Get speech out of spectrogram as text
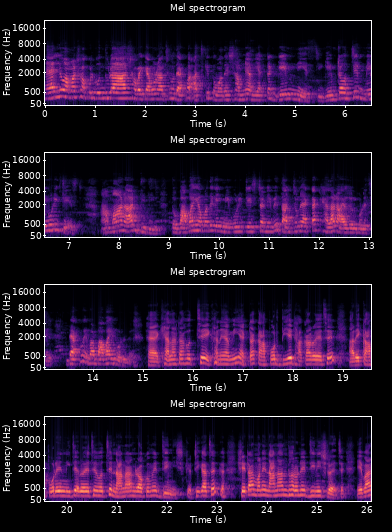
হ্যালো আমার সকল বন্ধুরা, সবাই কেমন আছো? দেখো, আজকে তোমাদের সামনে আমি একটা গেম নিয়ে এসেছি। গেমটা হচ্ছে মেমোরি টেস্ট আমার আর দিদির তো বাবাই আমাদের এই মেমোরি টেস্টটা নেবে, তার জন্য একটা খেলার আয়োজন করেছে। দেখো, এবার বাবাই বলবে। হ্যাঁ খেলাটা হচ্ছে এখানে আমি একটা কাপড় দিয়ে ঢাকা রয়েছে, আর এই কাপড়ের নিচে রয়েছে হচ্ছে নানান রকমের জিনিস ঠিক আছে? সেটা মানে নানান ধরনের জিনিস রয়েছে। এবার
